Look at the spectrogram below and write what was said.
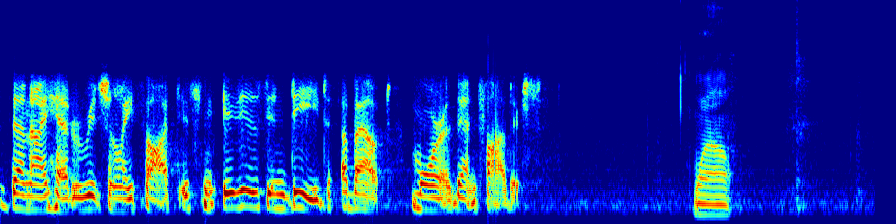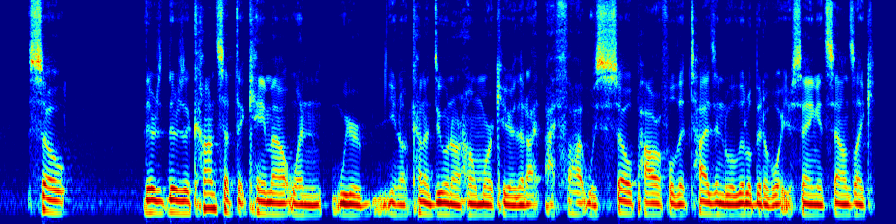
than I had originally thought. It's, it is indeed about more than fathers. Wow. So there's there's a concept that came out when we were you know kind of doing our homework here that I, I thought was so powerful that ties into a little bit of what you're saying. It sounds like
